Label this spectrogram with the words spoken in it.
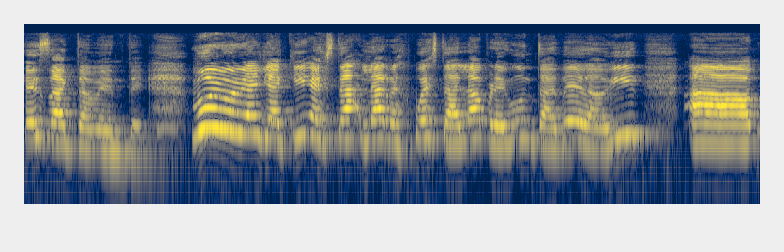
Exactamente. Muy, muy bien. Y aquí está la respuesta a la pregunta de David. Ah,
